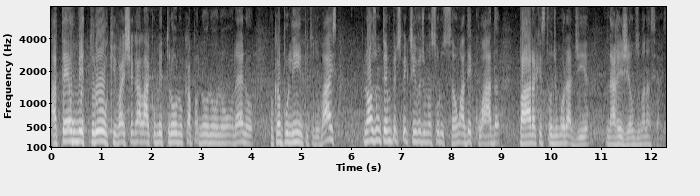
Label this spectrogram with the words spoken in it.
até o metrô, que vai chegar lá com o metrô no, no, no, né, no, no Campo Limpo e tudo mais, nós não temos perspectiva de uma solução adequada para a questão de moradia na região dos mananciais.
